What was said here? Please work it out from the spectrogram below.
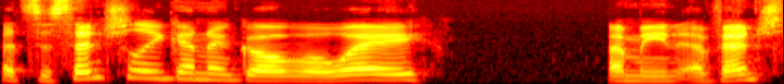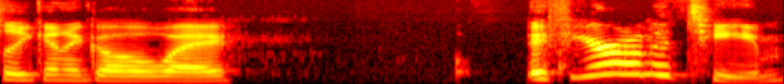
That's essentially going to go away. I mean, eventually going to go away. If you're on a team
